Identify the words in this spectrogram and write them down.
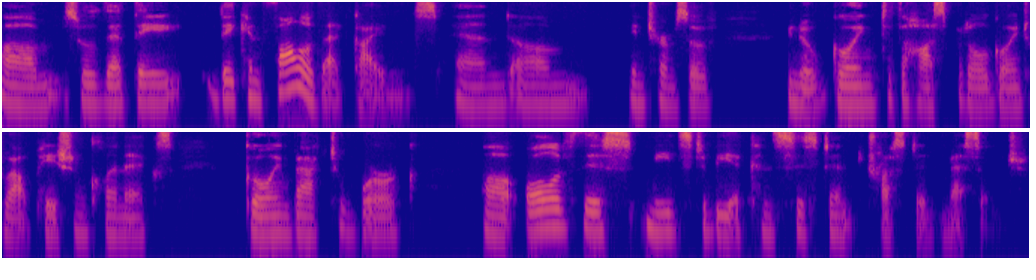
um, so that they they can follow that guidance and um, in terms of you know going to the hospital going to outpatient clinics going back to work uh, all of this needs to be a consistent trusted message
